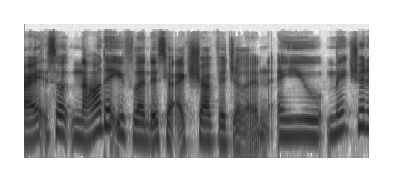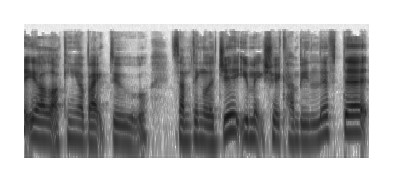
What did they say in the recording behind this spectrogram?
Alright, so now that you've learned this, you're extra vigilant and you make sure that you're locking your bike to something legit. You make sure it can't be lifted.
